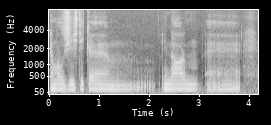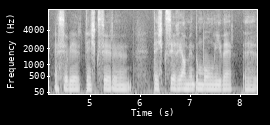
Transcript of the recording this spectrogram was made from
é uma logística hum, enorme. É, é saber, tens que ser, eh, tens que ser realmente um bom líder, eh,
